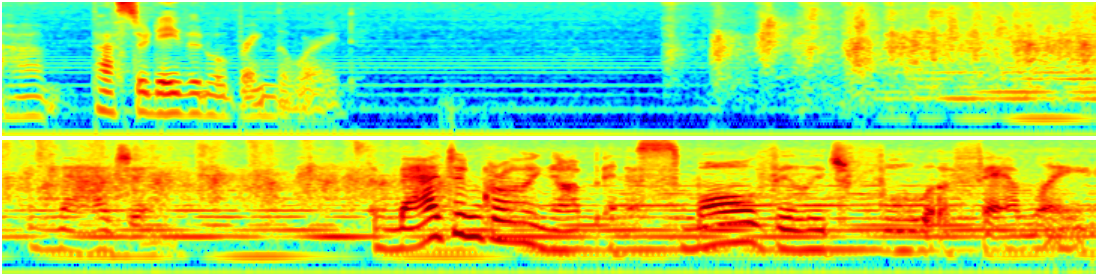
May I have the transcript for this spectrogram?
uh, Pastor David will bring the word. Imagine. Imagine growing up in a small village full of family,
